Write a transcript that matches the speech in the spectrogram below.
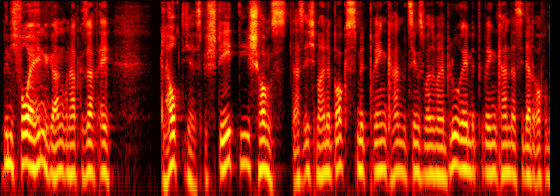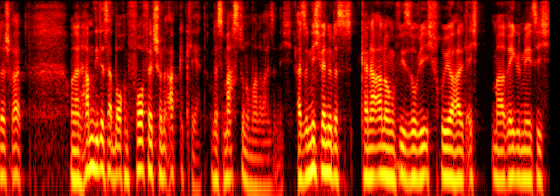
bin ich vorher hingegangen und habe gesagt, ey, Glaubt ihr, es besteht die Chance, dass ich meine Box mitbringen kann, beziehungsweise meine Blu-ray mitbringen kann, dass sie da drauf unterschreibt? Und dann haben die das aber auch im Vorfeld schon abgeklärt. Und das machst du normalerweise nicht. Also nicht, wenn du das, keine Ahnung, wie so wie ich früher halt echt mal regelmäßig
